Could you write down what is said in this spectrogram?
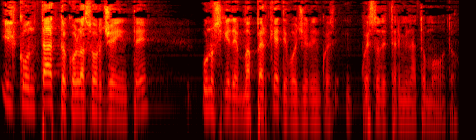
il contatto con la sorgente, uno si chiede ma perché devo agire in questo determinato modo?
